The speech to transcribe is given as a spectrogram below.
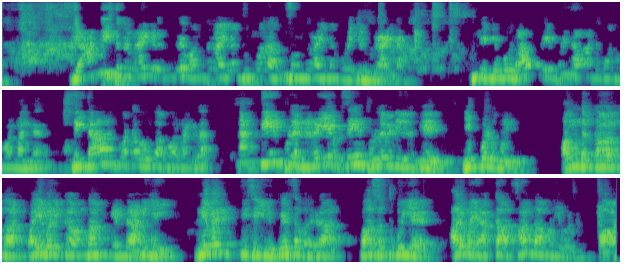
யாண்டி இத்தனை நாய் கிடக்குது வந்த நாயெல்லாம் சும்மா இருக்கு சொந்த நாய் தான் குறைக்கிறது தான் இன்னைக்கு ஒரு காலத்துல எப்படி தாளாட்டு பாட்டு பாடினாங்க இன்னைக்கு தாளாட்டு பாட்டா ஒழுங்கா பாடுறாங்களா நான் தீர்ப்புல நிறைய விஷயம் சொல்ல வேண்டியது இருக்கு இப்பொழுது அந்த காலம்தான் பைபலி காலம்தான் என்ற அணியை நிவர்த்தி செய்து பேச வருகிறார் பாசத்துக்குரிய அருமை அக்கா சாந்தாமணி அவர்கள்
